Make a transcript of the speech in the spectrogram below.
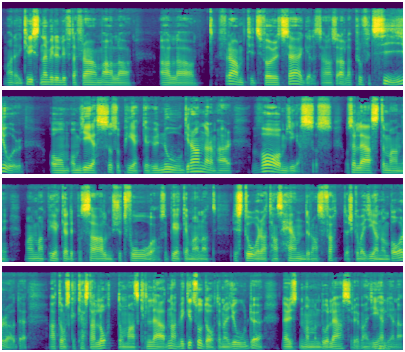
man, kristna ville lyfta fram alla, alla framtidsförutsägelser, alltså alla profetior om, om Jesus och peka hur noggranna de här var om Jesus. Och så läste man, man, man pekade på psalm 22 och så pekar man att det står att hans händer och hans fötter ska vara genomborrade. Att de ska kasta lott om hans klädnad, vilket soldaterna gjorde när man då läser evangelierna.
